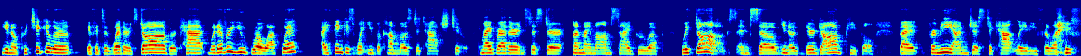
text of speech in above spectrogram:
you know, particular, if it's a, whether it's dog or cat, whatever you grow up with, I think is what you become most attached to. My brother and sister on my mom's side grew up with dogs. And so, you know, they're dog people. But for me, I'm just a cat lady for life.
